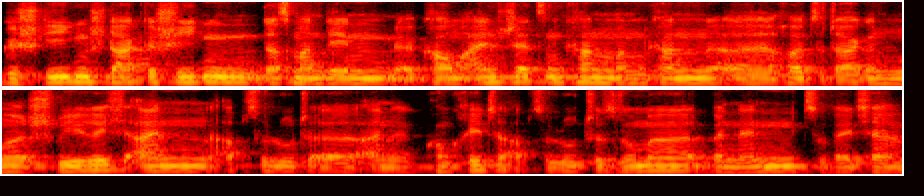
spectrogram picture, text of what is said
gestiegen, stark gestiegen, dass man den äh, kaum einschätzen kann. Man kann äh, heutzutage nur schwierig eine absolute, äh, eine konkrete absolute Summe benennen, zu, welcher,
